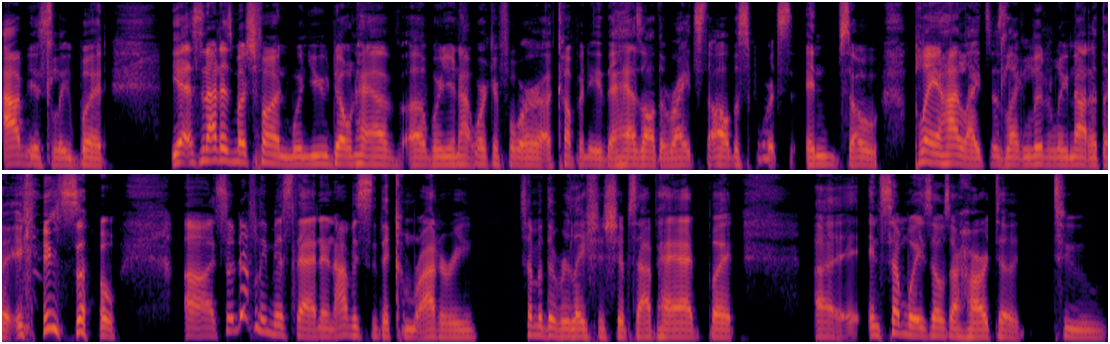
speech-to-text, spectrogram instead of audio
obviously, but yeah, it's not as much fun when you don't have uh, when you're not working for a company that has all the rights to all the sports, and so playing highlights is like literally not a thing. so, uh, so definitely miss that, and obviously the camaraderie, some of the relationships I've had, but uh, in some ways those are hard to to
